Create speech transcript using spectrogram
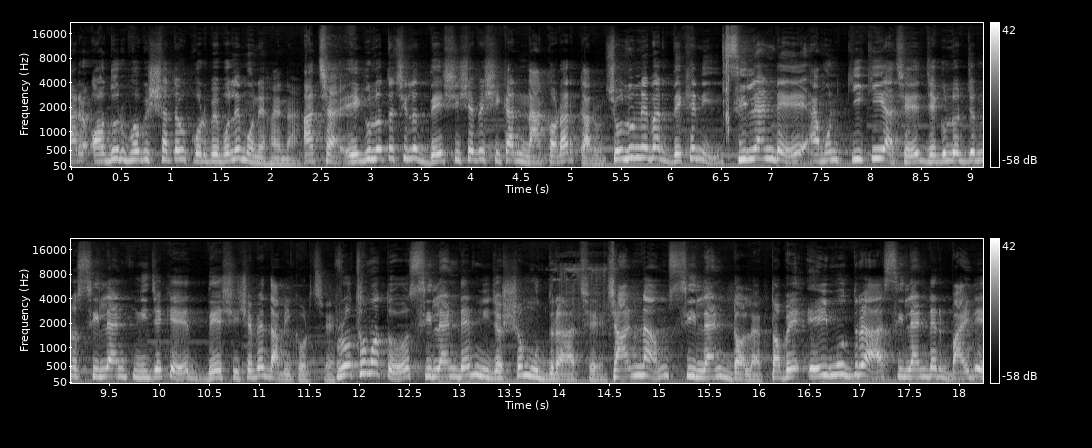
আর অদূর ভবিষ্যতেও করবে বলে মনে হয় না। আচ্ছা এগুলো তো ছিল দেশ হিসেবে স্বীকার না করার কারণ। চলুন এবার দেখে নিই সিল্যান্ডে এমন কি কি আছে যেগুলোর জন্য সিল্যান্ড নিজেকে দেশ হিসেবে দাবি করছে। প্রথমত, সিল্যান্ডের নিজস্ব মুদ্রা আছে, যার নাম সিল্যান্ড ডলার। তবে এই মুদ্রা সিল্যান্ডের বাইরে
